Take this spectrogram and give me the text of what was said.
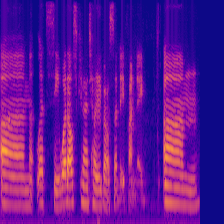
Um, let's see, what else can I tell you about Sunday Funday? Um,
